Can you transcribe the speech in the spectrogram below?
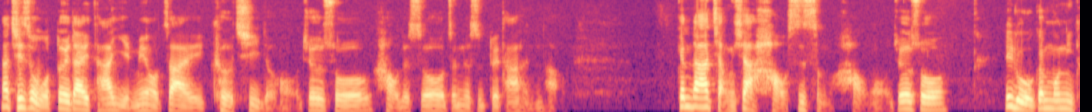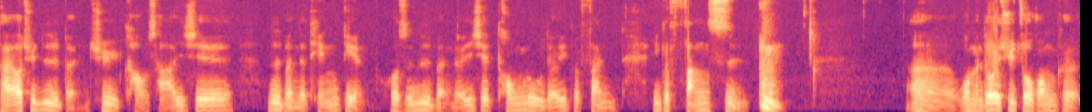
那其实我对待他也没有再客气的哦，就是说好的时候真的是对他很好。跟大家讲一下好是什么好哦，就是说，例如我跟莫妮卡要去日本去考察一些日本的甜点，或是日本的一些通路的一个范一个方式。呃，我们都会去做功课。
